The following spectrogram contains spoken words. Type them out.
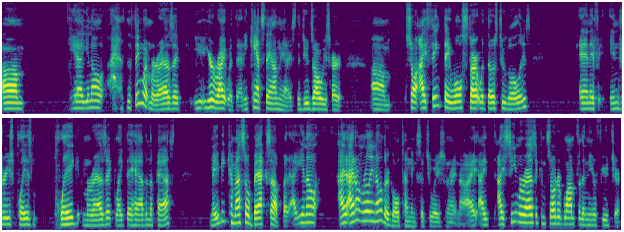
Um, yeah, you know the thing with Mrazek, you're right with that. He can't stay on the ice. The dude's always hurt. Um, so I think they will start with those two goalies. And if injuries plays plague Mrazek like they have in the past, maybe Commesso backs up. But I, you know, I, I don't really know their goaltending situation right now. I, I, I see Mrazek and Soderblom for the near future.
